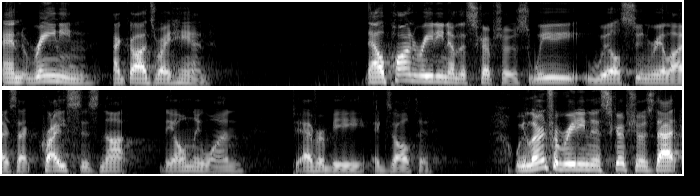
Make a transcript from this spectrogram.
and reigning at God's right hand. Now, upon reading of the scriptures, we will soon realize that Christ is not the only one to ever be exalted. We learn from reading the scriptures that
